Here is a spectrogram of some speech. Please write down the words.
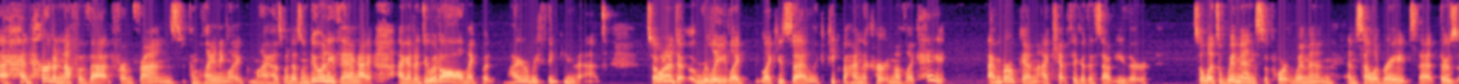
I had heard enough of that from friends complaining, like, my husband doesn't do anything. I, I got to do it all. I'm like, but why are we thinking that? So I wanted to really like like you said, like peek behind the curtain of like, hey, I'm broken. I can't figure this out either. So let's women support women and celebrate that there's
